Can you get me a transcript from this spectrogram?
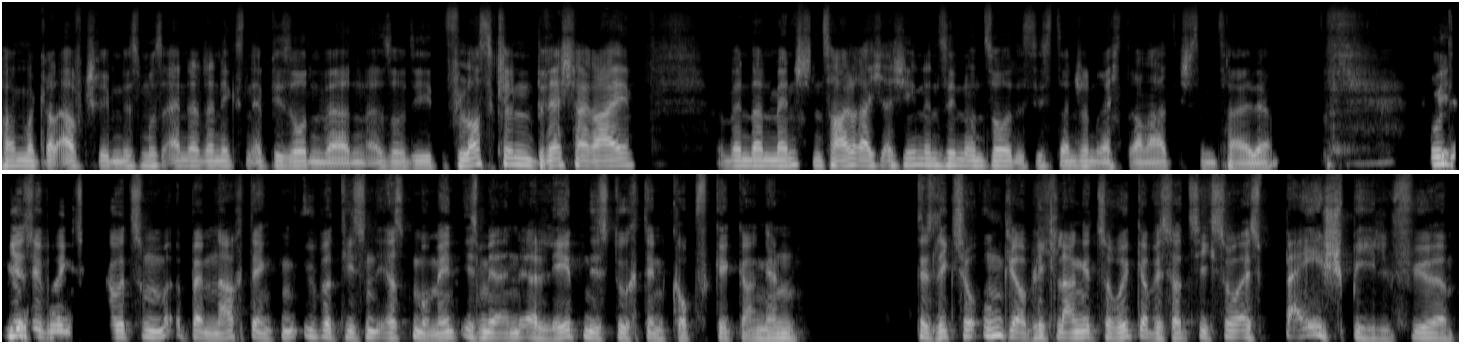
haben wir gerade aufgeschrieben, das muss einer der nächsten Episoden werden. Also die Floskeln-Drescherei, wenn dann Menschen zahlreich erschienen sind und so, das ist dann schon recht dramatisch zum Teil, ja. Und mir ist übrigens kurz beim Nachdenken über diesen ersten Moment ist mir ein Erlebnis durch den Kopf gegangen. Das liegt schon unglaublich lange zurück, aber es hat sich so als Beispiel für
